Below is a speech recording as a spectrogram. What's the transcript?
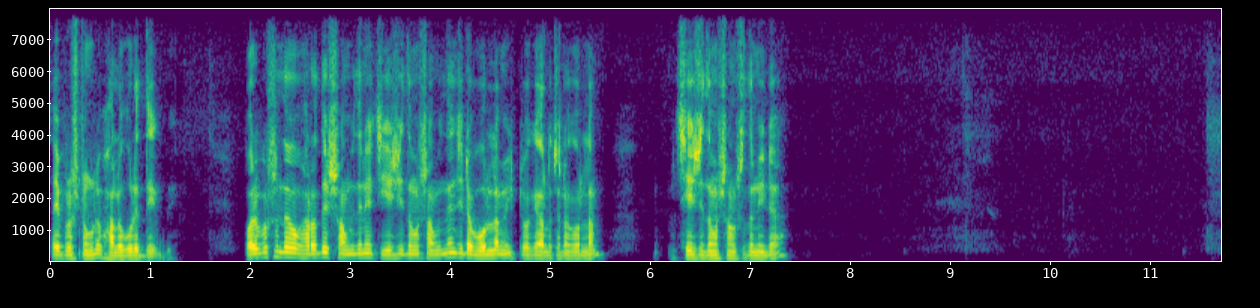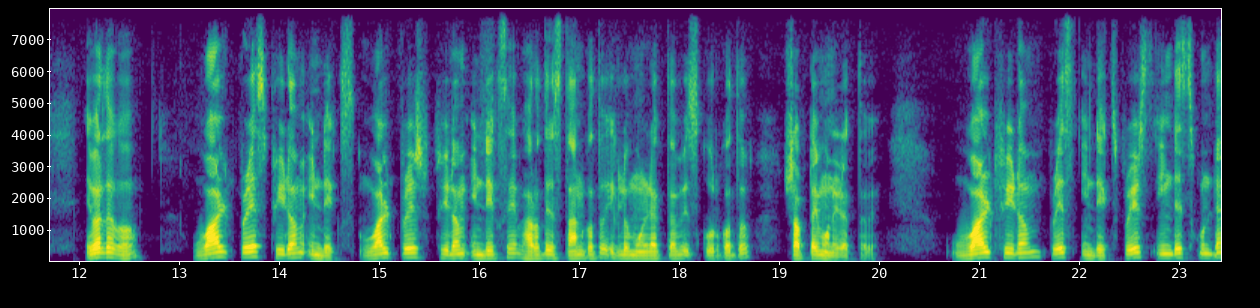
তাই প্রশ্নগুলো ভালো করে দেখবে। পরের প্রশ্ন দেখো, ভারতের সংবিধানের ছিয়াশিতম সংবিধান, যেটা বললাম, একটু আগে আলোচনা করলাম, ছিয়াশিতম সংশোধনীটা। এবার দেখো world press freedom index world press freedom ইন্ডেক্সে ভারতের স্থান কত? এগুলো মনে রাখতে হবে স্কোর কত? সবটাই মনে রাখতে হবে। World freedom press index press index কোনটা?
